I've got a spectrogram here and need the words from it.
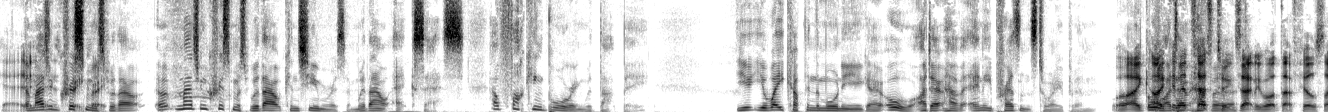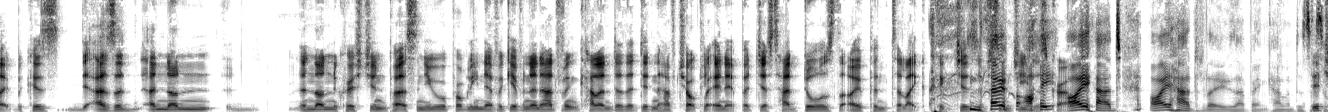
Yeah. imagine Christmas without imagine Christmas without consumerism, without excess. How fucking boring would that be? You you wake up in the morning and you go, "Oh, I don't have any presents to open." Well, I, Oh, I can attest to a- exactly what that feels like because as a, a non a non-Christian person, you were probably never given an advent calendar that didn't have chocolate in it, but just had doors that opened to like pictures of some Jesus I, crap. I had I had those advent calendars. as Did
